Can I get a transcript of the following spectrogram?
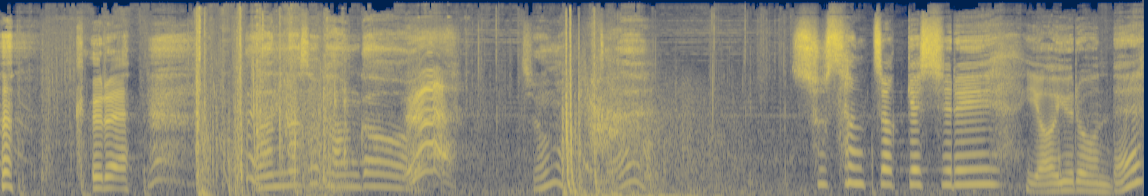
그래. 만나서 반가워. 좀 어때? 수상쩍 개실이 여유로운데?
